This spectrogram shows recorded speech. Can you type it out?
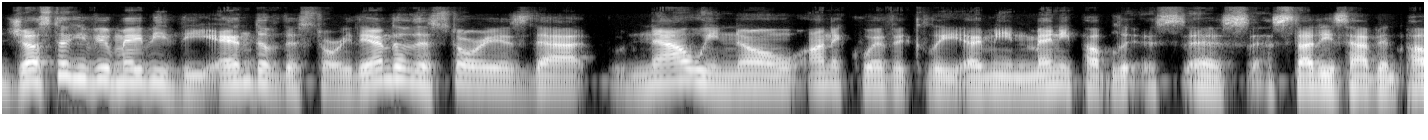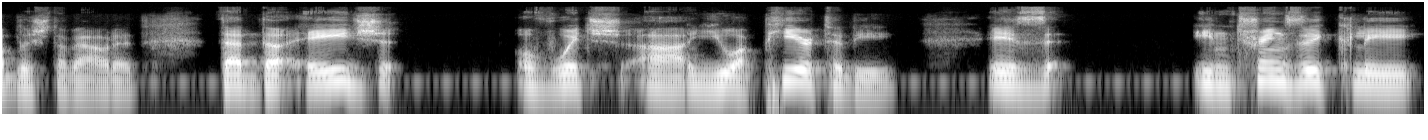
just to give you maybe the end of the story, the end of the story is that now we know unequivocally, I mean, many public uh, studies have been published about it, that the age of which uh, you appear to be is intrinsically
